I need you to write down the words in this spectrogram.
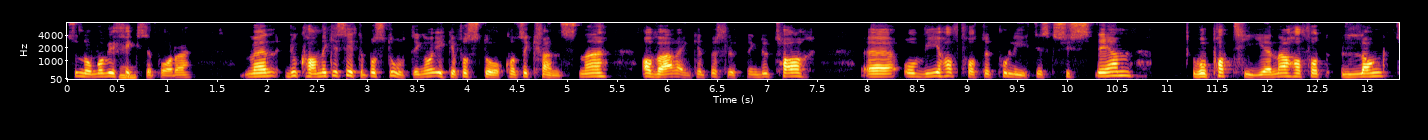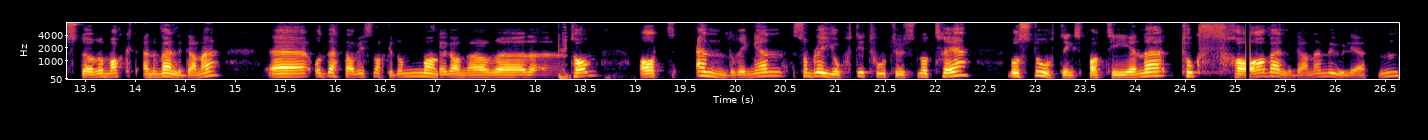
så nå må vi mm. fikse på det. Men du kan ikke sitte på Stortinget og ikke forstå konsekvensene av hver enkelt beslutning du tar. Eh, og vi har fått et politisk system hvor partiene har fått langt større makt enn velgerne. Eh, og dette har vi snakket om mange ganger, Tom. At endringen som ble gjort i 2003 hvor stortingspartiene tok fra velgerne muligheten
